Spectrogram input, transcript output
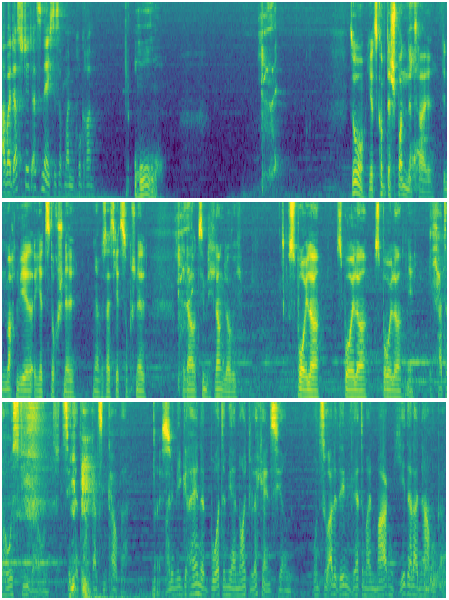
Aber das steht als nächstes auf meinem Programm. Oh. So, jetzt kommt der spannende Teil. Den machen wir jetzt noch schnell. Ja, was heißt jetzt noch schnell? Der dauert ziemlich lang, glaube ich. Spoiler, Spoiler, Spoiler. Nee, Ich hatte hohes Fieber und zitterte am ganzen Körper. nice. Meine Migräne bohrte mir erneut Löcher ins Hirn und zu alledem wehrte mein Magen jederlei Nahrung ab.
